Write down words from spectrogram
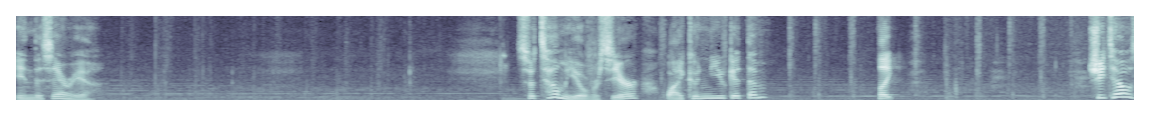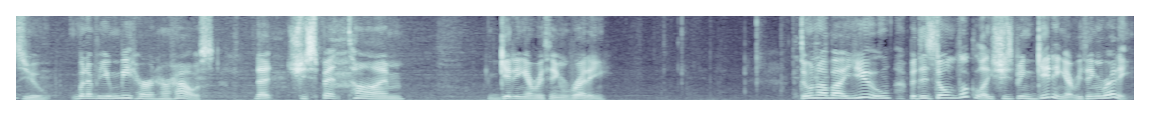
in this area. So tell me, Overseer, why couldn't you get them? Like, she tells you, whenever you meet her in her house, that she spent time getting everything ready. Don't know about you, but this don't look like she's been getting everything ready.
